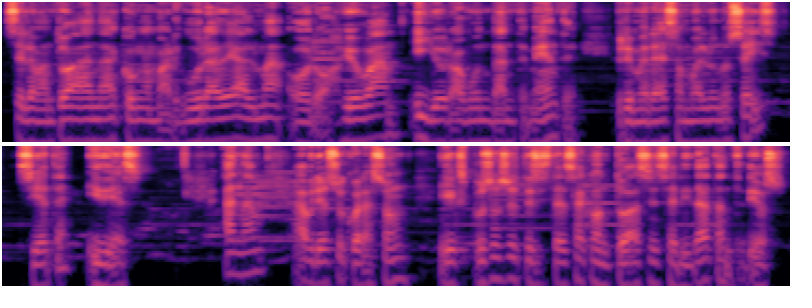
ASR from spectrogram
se levantó a Ana con amargura de alma, oró a Jehová y lloró abundantemente. Primera de Samuel 1.6, 7 y 10. Ana abrió su corazón y expuso su tristeza con toda sinceridad ante Dios.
